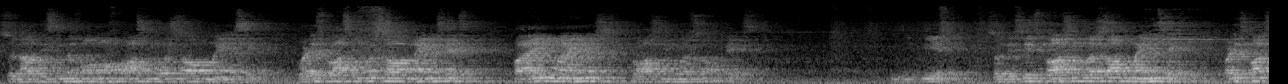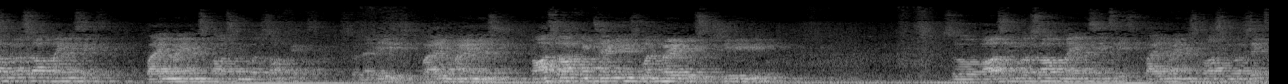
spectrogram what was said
So now this is in the form of cos inverse of minus x. What is cos inverse of minus x? Pi minus cos inverse of x. Is it clear? So this is cos inverse of minus x. What is cos inverse of minus x? Pi minus cos inverse of x. So that is pi minus cos of which angle is 1 by 2, 60 degree. So cos inverse of minus x is pi minus cos inverse x.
